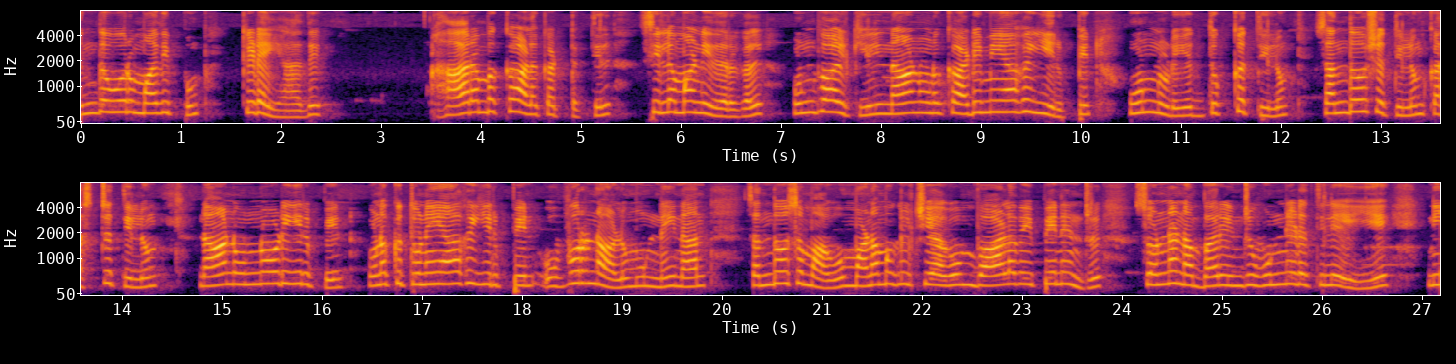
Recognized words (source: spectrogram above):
எந்த ஒரு மதிப்பும் கிடையாது. ஆரம்ப காலகட்டத்தில் சில மனிதர்கள் உன் வாழ்க்கையில் நான் உனக்கு அடிமையாக இருப்பேன். உன்னுடைய துக்கத்திலும் சந்தோஷத்திலும் கஷ்டத்திலும் நான் உன்னோடு இருப்பேன். உனக்கு துணையாக இருப்பேன். ஒவ்வொரு நாளும் உன்னை நான் சந்தோஷமாகவும் மனமகிழ்ச்சியாகவும் வாழ வைப்பேன் என்று சொன்ன நபர் இன்று உன்னிடத்திலேயே நீ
